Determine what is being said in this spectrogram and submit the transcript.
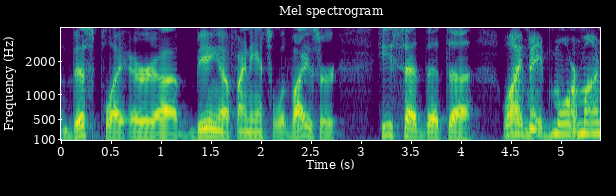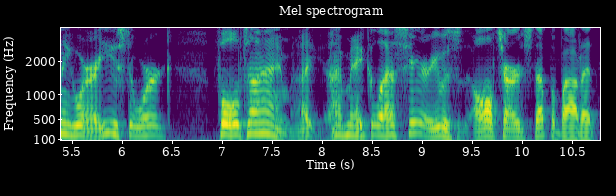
this play or uh, being a financial advisor, he said that well, I made more money where I used to work full time. I, I make less here. He was all charged up about it.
